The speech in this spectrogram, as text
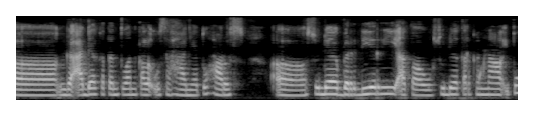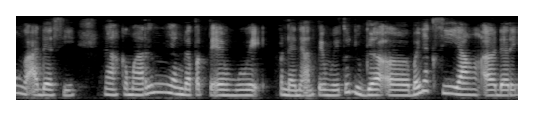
uh, nggak ada ketentuan kalau usahanya tuh harus uh, sudah berdiri atau sudah terkenal itu nggak ada sih. Nah kemarin yang dapat PMW pendanaan PMW itu juga uh, banyak sih yang uh, dari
